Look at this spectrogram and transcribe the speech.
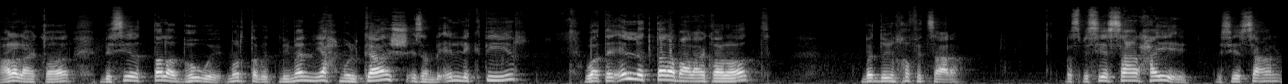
على العقار بصير الطلب هو مرتبط بمن يحمل كاش إذا بقل كتير. وقت يقل الطلب على العقارات بده ينخفض سعرها بس بصير سعر حقيقي بصير سعر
